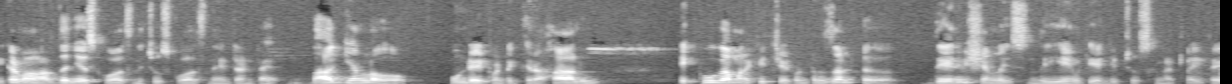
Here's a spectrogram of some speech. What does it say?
ఇక్కడ మనం అర్థం చేసుకోవాల్సింది చూసుకోవాల్సింది ఏంటంటే భాగ్యంలో ఉండేటువంటి గ్రహాలు ఎక్కువగా మనకి ఇచ్చేటువంటి రిజల్ట్ దేని విషయంలో ఇస్తుంది ఏమిటి అని చెప్పి చూసుకున్నట్లయితే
